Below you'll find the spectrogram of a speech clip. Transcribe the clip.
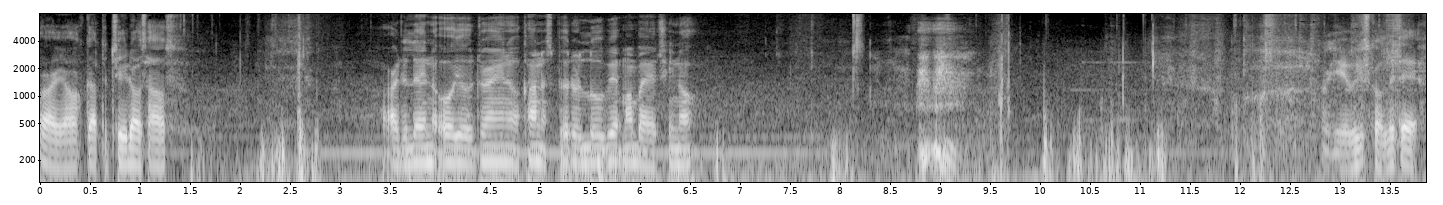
All right, y'all, got to Chino's house. To letting the oil drain. I kind of spilled it a little bit. My bad, Chino. Oh yeah, we just gonna let that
